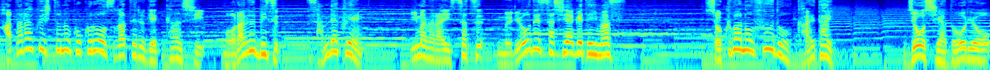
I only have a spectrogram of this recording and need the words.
働く人の心を育てる月刊誌、モラルビズ300円。今なら一冊無料で差し上げています。職場の風土を変えたい。上司や同僚、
